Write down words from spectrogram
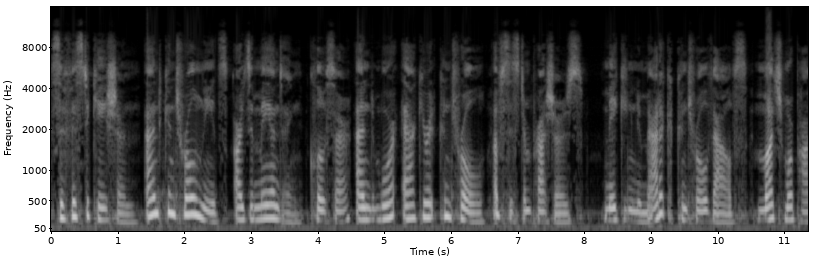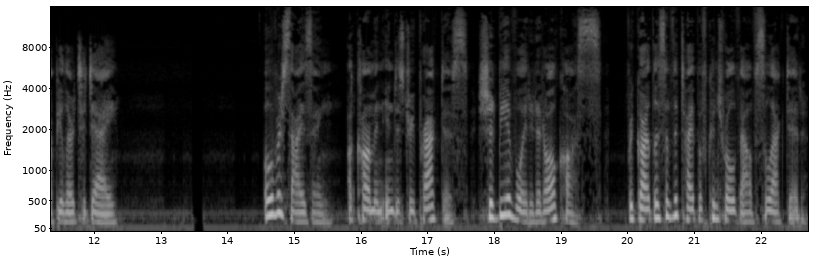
sophistication, and control needs are demanding closer and more accurate control of system pressures, making pneumatic control valves much more popular today. Oversizing, a common industry practice, should be avoided at all costs, regardless of the type of control valve selected.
